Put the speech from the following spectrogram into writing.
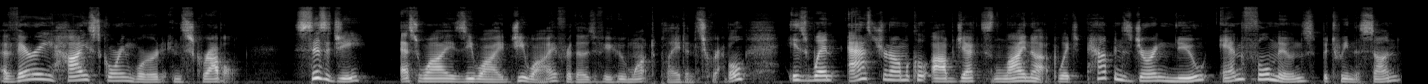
a very high scoring word in Scrabble. Syzygy, S Y Z Y G Y, for those of you who want to play it in Scrabble, is when astronomical objects line up, which happens during new and full moons between the Sun,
